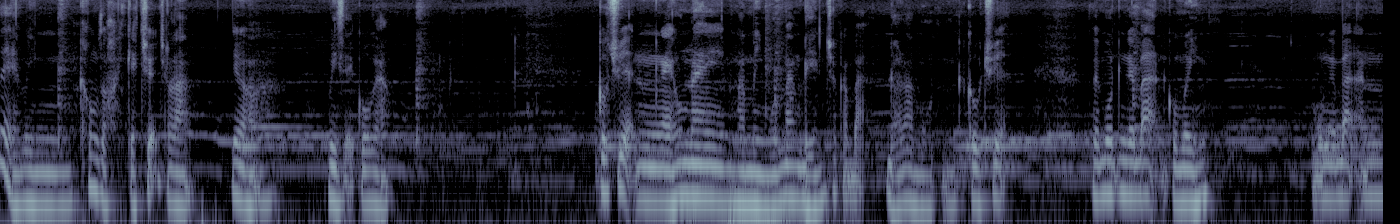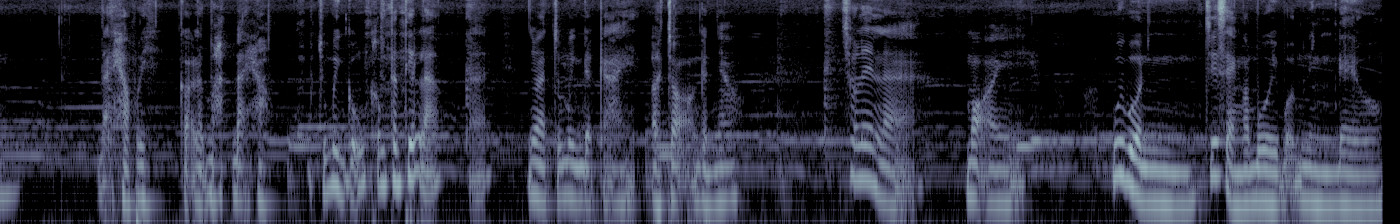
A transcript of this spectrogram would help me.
có thể mình không giỏi kể chuyện cho lắm, nhưng mà mình sẽ cố gắng. Câu chuyện ngày hôm nay mà mình muốn mang đến cho các bạn đó là một câu chuyện về một người bạn của mình, một người bạn đại học đi, gọi là bạn đại học. Chúng mình cũng không thân thiết lắm, Đấy. nhưng mà chúng mình được cái ở trọ gần nhau. Cho nên là mọi vui buồn, chia sẻ ngọt bùi bọn mình đều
